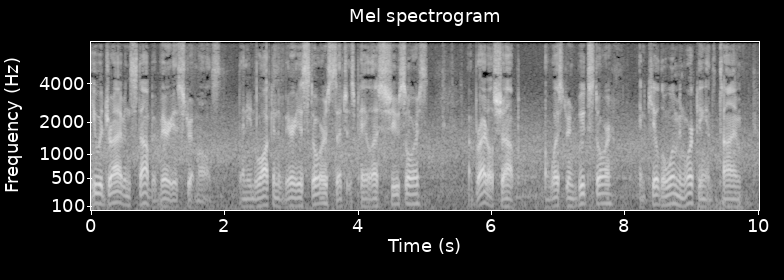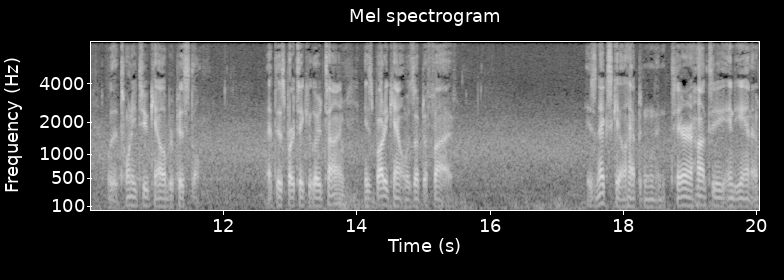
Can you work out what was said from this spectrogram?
He would drive and stop at various strip malls. Then he'd walk into various stores such as Payless Shoe Source, a bridal shop, a Western boot store, and killed a woman working at the time with a 22 caliber pistol. At this particular time, his body count was up to 5. His next kill happened in Terre Haute, Indiana.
